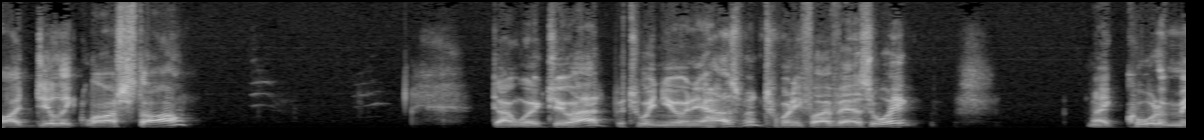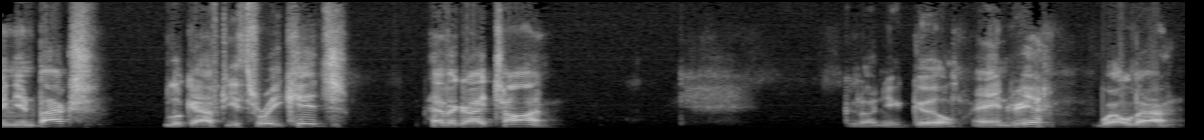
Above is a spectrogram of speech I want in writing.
idyllic lifestyle. Don't work too hard between you and your husband, 25 hours a week make quarter million bucks, look after your three kids, have a great time. Good on you, girl, Andrea. Well done.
